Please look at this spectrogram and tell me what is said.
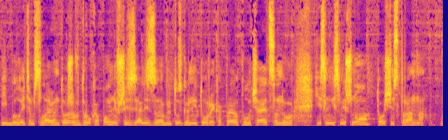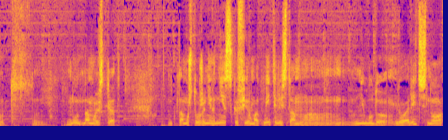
и был этим славен, тоже вдруг опомнившись, взялись за Bluetooth гарнитуры. И, как правило, получается, ну, если не смешно, то очень странно. Вот, ну, на мой взгляд потому что уже несколько фирм отметились там, э, не буду говорить, но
